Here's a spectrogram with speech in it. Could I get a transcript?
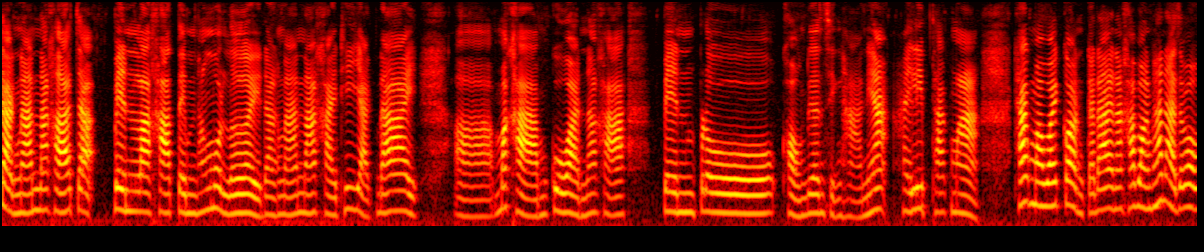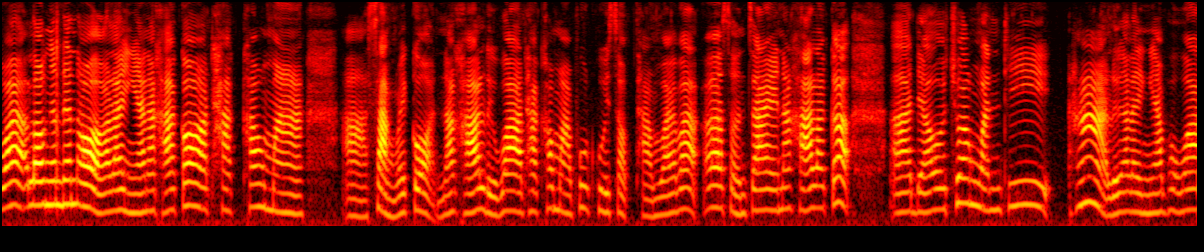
จากนั้นนะคะจะเป็นราคาเต็มทั้งหมดเลย ดังนั้นนะใครที่อยากได้มะขามกวนนะคะ เป็นโปรของเดือนสิงหาเนี้ยให้รีบทักมา ทักมาไว้ก่อนก็ได้นะคะ บางท่านอาจจะบอกว่ารอเงินเดือนออกอะไรอย่างเงี้ยนะคะ ก็ทักเข้ามาสั่งไว้ก่อนนะคะ หรือว่าทักเข้ามาพูดคุยสอบถามไว้ว่าเออสนใจนะคะ แล้วก็เดี๋ยวช่วงวันที่ 5 หรืออะไรเงี้ยเพราะว่า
